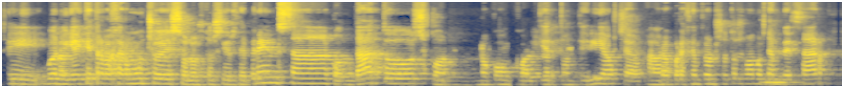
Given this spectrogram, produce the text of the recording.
Sí, bueno, y hay que trabajar mucho eso, los dossiers de prensa, con datos, con, no con cualquier tontería. O sea, ahora, por ejemplo, nosotros vamos a empezar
